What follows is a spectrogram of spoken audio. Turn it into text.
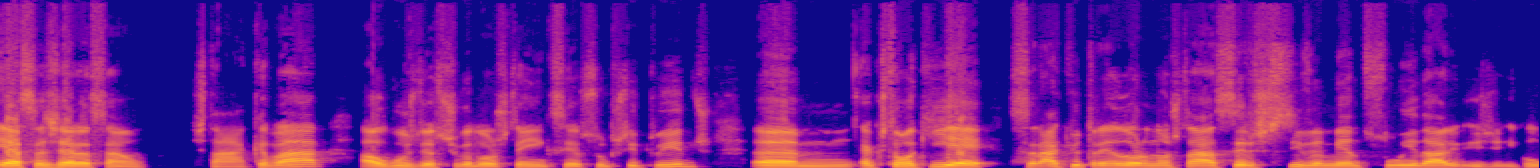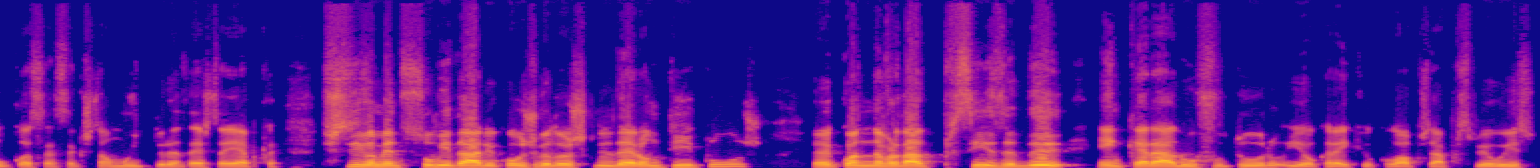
Essa geração está a acabar, alguns desses jogadores têm que ser substituídos. Um, a questão aqui é: será que o treinador não está a ser excessivamente solidário? E, e colocou-se essa questão muito durante esta época, excessivamente solidário com os jogadores que lhe deram títulos, uh, quando na verdade precisa de encarar o futuro, e eu creio que o Klopp já percebeu isso,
